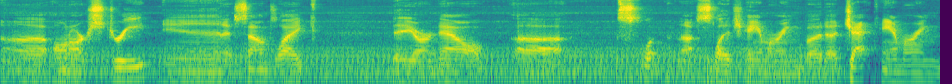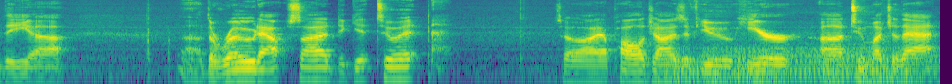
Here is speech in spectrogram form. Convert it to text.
uh, on our street and it sounds like they are now uh, sl not sledgehammering but uh, jackhammering the uh, the road outside to get to it. So I apologize if you hear too much of that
